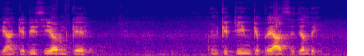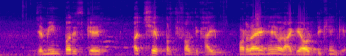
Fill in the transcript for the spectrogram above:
कि यहाँ के डीसी और उनके उनकी टीम के प्रयास से जल्द ही ज़मीन पर इसके अच्छे प्रतिफल दिखाई पड़ रहे हैं और आगे और दिखेंगे।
